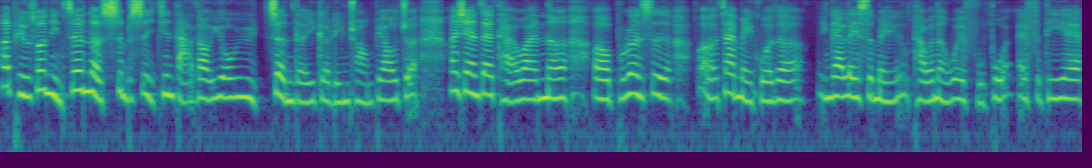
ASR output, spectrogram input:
那比如说你真的是不是已经达到忧郁症的一个临床标准？那现在在台湾呢，呃，不论是呃在美国。国的应该类似美台湾的卫福部 FDA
